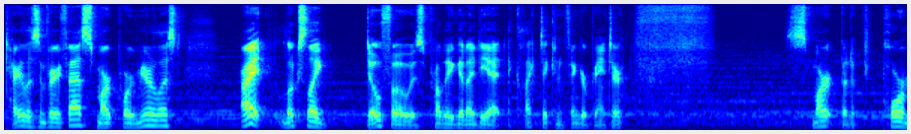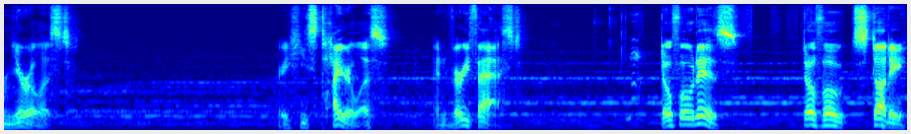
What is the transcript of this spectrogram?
Tireless and very fast. Smart, poor muralist. Alright, looks like Dofo is probably a good idea. Eclectic and finger painter. Smart, but a poor muralist. He's tireless and very fast. Dofo it is. Dofo, study.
